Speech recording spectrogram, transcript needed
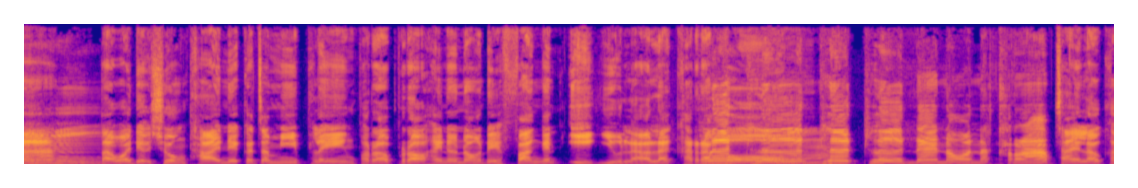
อืมแต่ว่าเดี๋ยวช่วงท้ายเนี่ยก็จะมีเพลงเพราะๆให้น้องๆได้ฟังกันอีกอยู่แล้วแหละคเพรับลิดผมเพลินเพลิดเพลินแน่นอนนะครับ ใช่แล้วค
